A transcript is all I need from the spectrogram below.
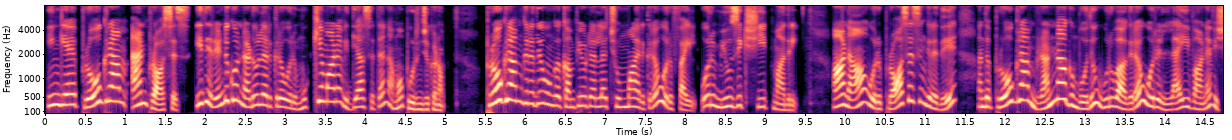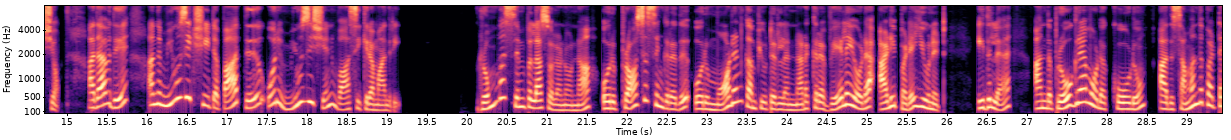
இங்க ப்ரோக்ராம் அண்ட் ப்ராசஸ் இது ரெண்டுக்கும் நடுவுல இருக்கிற ஒரு முக்கியமான வித்தியாசத்தை நம்ம புரிஞ்சுக்கணும். ப்ரோக்ராம்ங்கிறது உங்க கம்ப்யூட்டர்ல சும்மா இருக்கிற ஒரு ஃபைல் ஒரு மியூசிக் ஷீட் மாதிரி. ஆனா ஒரு ப்ராசஸ்ங்கிறது அந்த ப்ரோக்ராம் ரன் ஆகும்போது உருவாகிற ஒரு லைவான விஷயம். அதாவது அந்த மியூசிக் ஷீட்டை பார்த்து ஒரு மியூசிஷியன் வாசிக்கிற மாதிரி. ரொம்ப சிம்பிளா சொல்லணும்னா ஒரு ப்ராசஸ்ங்கிறது ஒரு மாடர்ன் கம்ப்யூட்டர்ல நடக்கிற வேலையோட அடிப்படை யூனிட் இதுல அந்த ப்ரோக்ராமோட கோடும் அது சம்பந்தப்பட்ட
